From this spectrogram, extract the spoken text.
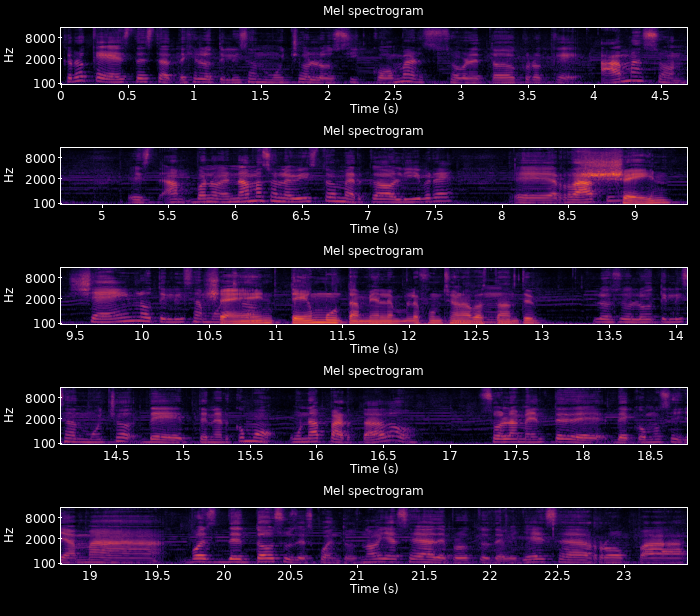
Creo que esta estrategia la utilizan mucho los e-commerce, sobre todo creo que Amazon. bueno, en Amazon lo he visto, Mercado Libre, eh, Rappi. Shane. Shane lo utiliza mucho. Shane, Temu también le, funciona bastante. Lo, lo utilizan mucho de tener como un apartado solamente de, de, cómo se llama, pues de todos sus descuentos, ¿no? Ya sea de productos de belleza, ropa,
